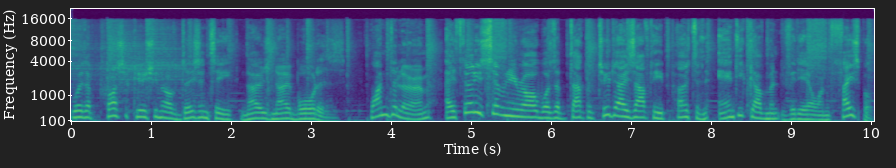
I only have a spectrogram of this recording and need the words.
where the prosecution of decency knows no borders. Wanchalearm, a 37-year-old, was abducted two days after he posted an anti-government video on Facebook.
